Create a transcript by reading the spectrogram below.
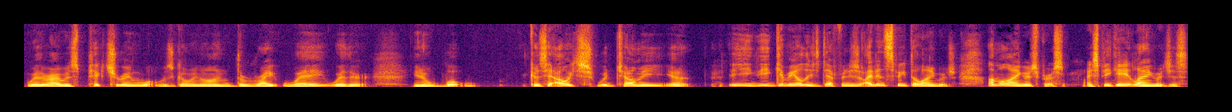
whether I was picturing what was going on the right way, whether, you know, what, because Alex would tell me, you know, he, he'd give me all these definitions. I didn't speak the language. I'm a language person. I speak eight languages.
